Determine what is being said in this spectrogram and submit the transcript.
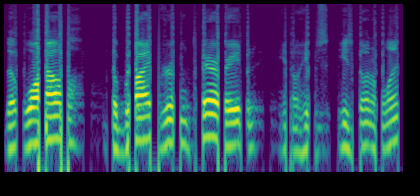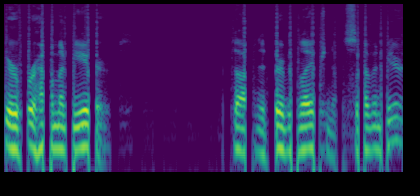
that while the bridegroom tarried, you know, he's, he's going to linger for how many years? We're talking the tribulation of seven years.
